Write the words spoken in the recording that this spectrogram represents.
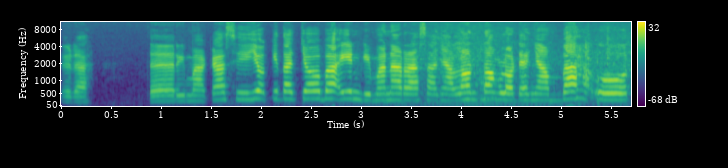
Sudah. Terima kasih. Yuk kita cobain gimana rasanya lontong lodehnya Mbah Ut.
